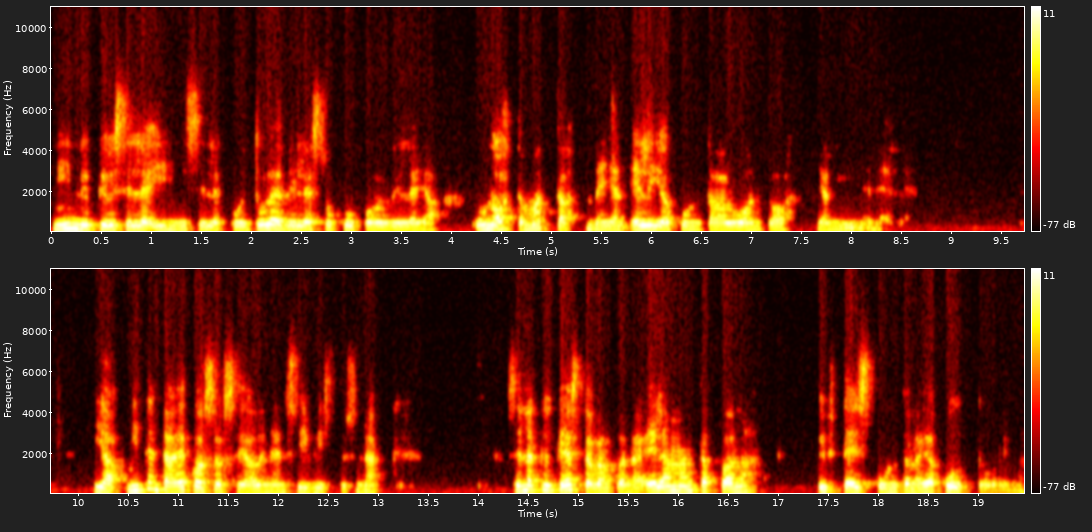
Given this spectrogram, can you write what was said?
niin nykyisille ihmisille kuin tuleville sukupolville ja unohtamatta meidän eliökuntaa, luontoa ja niin edelleen. Ja miten tämä ekososiaalinen sivistys näkyy? Se näkyy kestävämpänä elämäntapana, yhteiskuntana ja kulttuurina.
